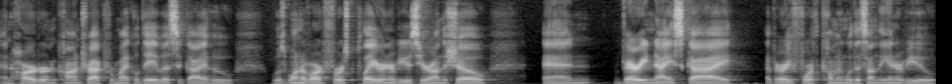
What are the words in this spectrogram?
and hard earned contract for Michael Davis, a guy who was one of our first player interviews here on the show, and very nice guy, very forthcoming with us on the interview.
